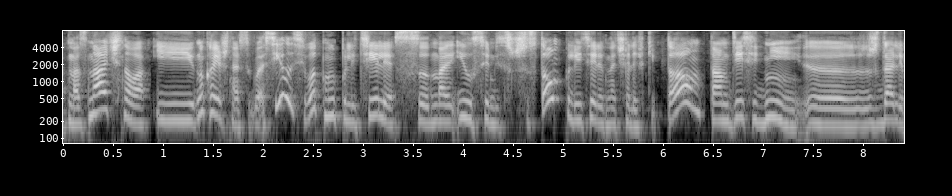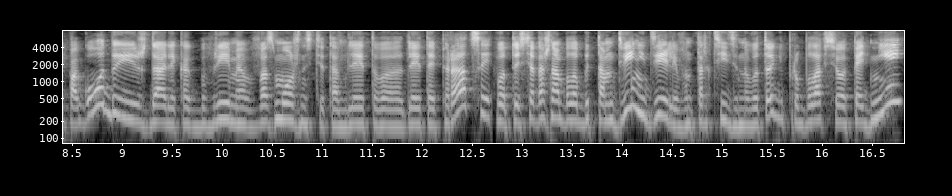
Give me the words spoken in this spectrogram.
однозначного. И, ну, конечно, я согласилась. И вот мы полетели с, на Ил-76, полетели вначале в Кейптаун. Там 10 дней э, ждали погоды, ждали как бы время возможности там для этого, для этой операции. Вот, то есть я должна была быть там две недели в Антарктиде, но в итоге пробыла всего 5 дней,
